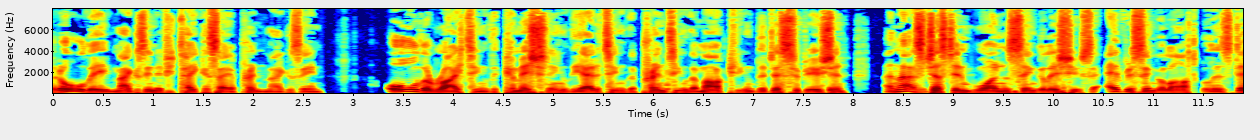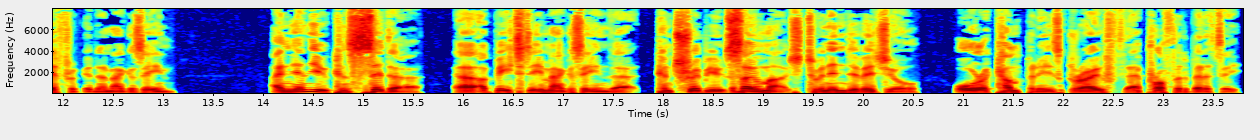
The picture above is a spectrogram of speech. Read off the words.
but all the magazine, if you take, a, say, a print magazine, all the writing, the commissioning, the editing, the printing, the marketing, the distribution, and that's just in one single issue. So every single article is different in a magazine. And then you consider uh, a B2B magazine that contributes so much to an individual or a company's growth, their profitability,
